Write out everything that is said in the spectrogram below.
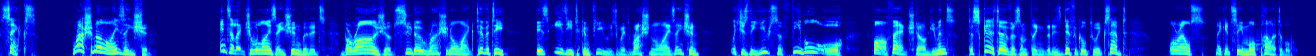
6. Rationalization. Intellectualization, with its barrage of pseudo rational activity, is easy to confuse with rationalization, which is the use of feeble or far fetched arguments to skirt over something that is difficult to accept, or else make it seem more palatable.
